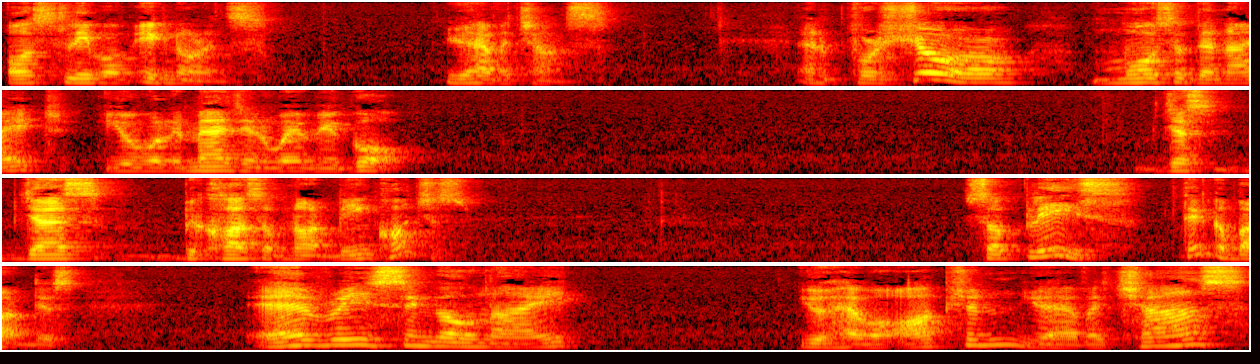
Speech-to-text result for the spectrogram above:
or sleep of ignorance. You have a chance. And for sure, most of the night, you will imagine where we go. Just, just because of not being conscious. So please, think about this every single night you have an option, you have a chance,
